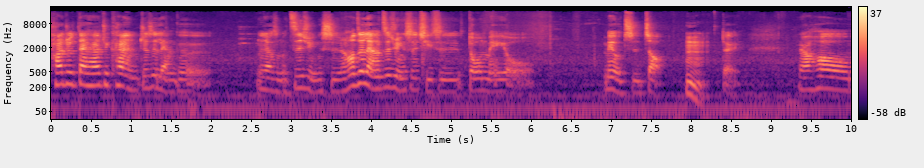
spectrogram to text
他就带他去看，就是两个。那叫什么咨询师？然后这两个咨询师其实都没有没有执照。嗯，对。然后，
